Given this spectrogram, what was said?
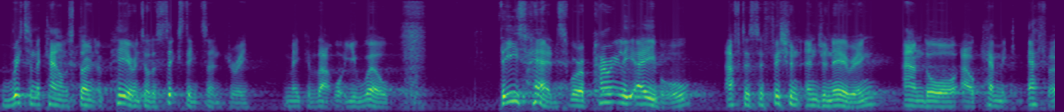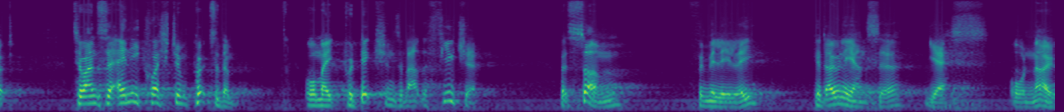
written accounts don't appear until the 16th century. Make of that what you will. These heads were apparently able after sufficient engineering and or alchemic effort, to answer any question put to them or make predictions about the future. But some, familiarly, could only answer yes or no.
